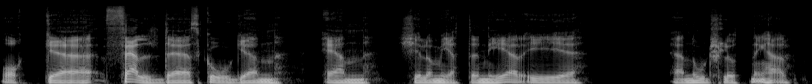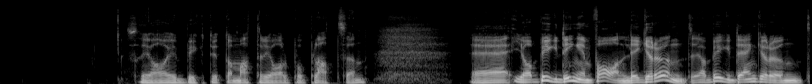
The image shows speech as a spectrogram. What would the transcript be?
Och eh, fällde skogen en kilometer ner i eh, en nordsluttning här. Så jag har ju byggt utav material på platsen. Eh, jag byggde ingen vanlig grund. Jag byggde en grund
